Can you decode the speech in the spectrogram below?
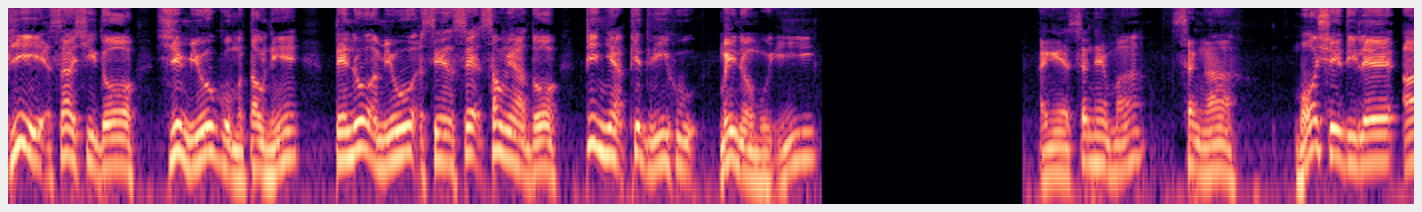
ပြည့်အစရှိသောရစ်မျိုးကိုမတောက်နှင့်တင်တို့အမျိုးအစဉ်အဆက်ဆောင်ရသောပညာဖြစ်သည်ဟု မိန်တော်မူ၏အငယ်7မှ15မောရှေသည်လည်းအာ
